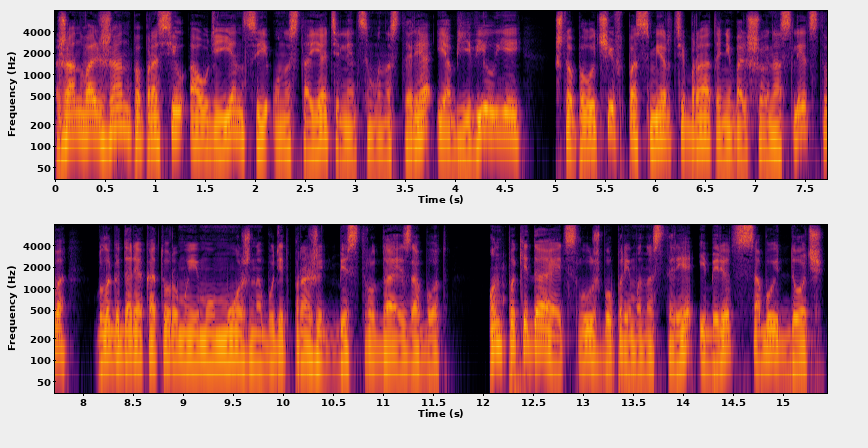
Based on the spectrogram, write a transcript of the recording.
Жан Вальжан попросил аудиенции у настоятельницы монастыря и объявил ей, что, получив по смерти брата небольшое наследство, благодаря которому ему можно будет прожить без труда и забот, он покидает службу при монастыре и берет с собой дочь,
